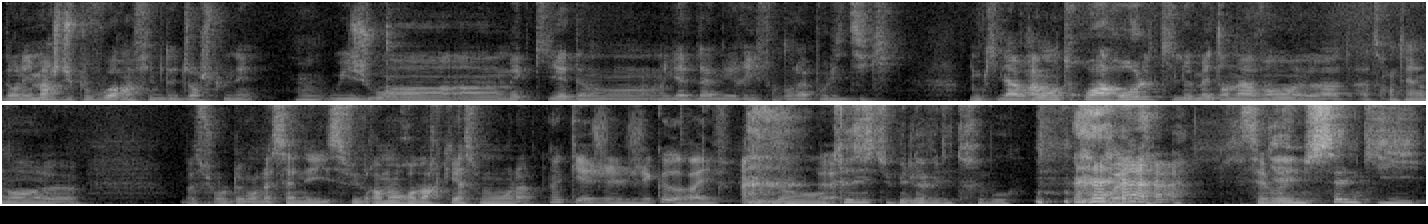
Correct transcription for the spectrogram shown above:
dans Les Marches du Pouvoir, un film de George Clooney, Mm. où il joue un, un mec qui aide un, un gars de la mairie, enfin dans la politique. Donc il a vraiment trois rôles qui le mettent en avant euh, à, à 31 ans euh, sur le devant de la scène et il se fait vraiment remarquer à ce moment-là. Ok, j'ai que Drive. Dans. Crazy Stupid Love, il est très beau. Ouais, c'est Il y a une scène qui.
